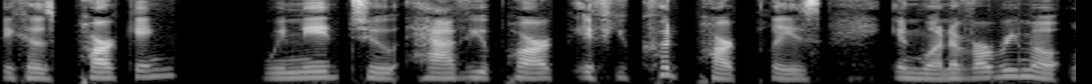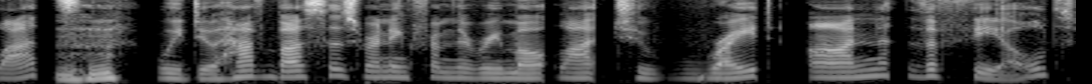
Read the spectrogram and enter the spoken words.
because parking, we need to have you park if you could park please in one of our remote lots. Mm-hmm. We do have buses running from the remote lot to right on the field.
